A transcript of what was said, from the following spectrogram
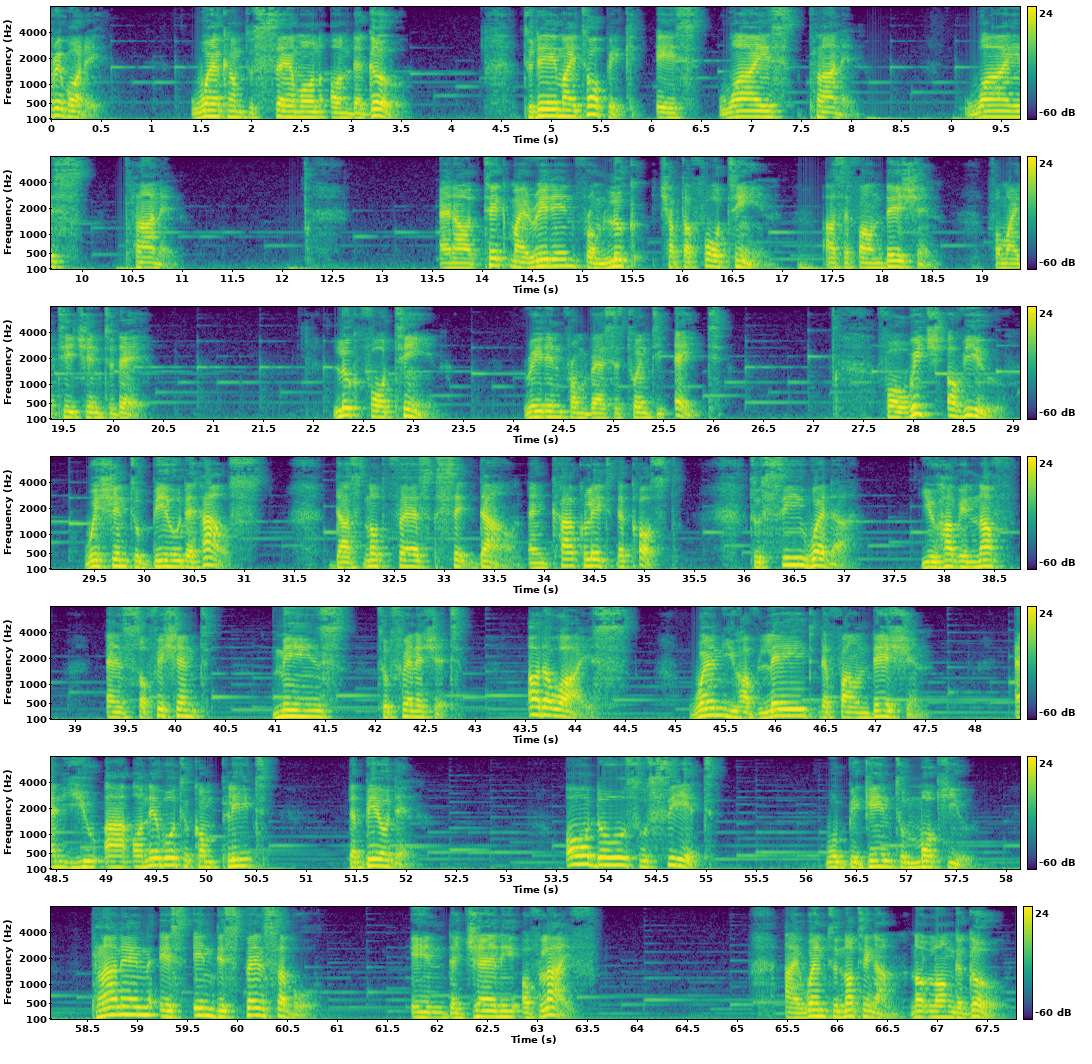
Everybody. Welcome to Sermon on the Go. Today, my topic is wise planning. Wise planning. And I'll take my reading from Luke chapter 14 as a foundation for my teaching today. Luke 14, reading from verses 28. For which of you, wishing to build a house, does not first sit down and calculate the cost to see whether you have enough and sufficient means to finish it? Otherwise, when you have laid the foundation and you are unable to complete the building, all those who see it will begin to mock you. Planning is indispensable in the journey of life. I went to Nottingham not long ago,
